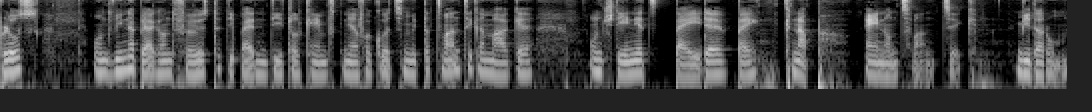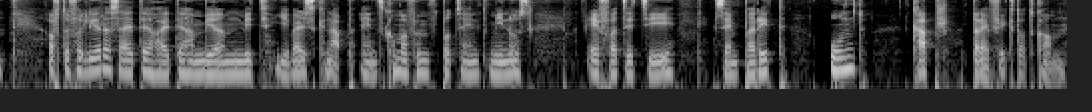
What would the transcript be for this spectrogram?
Plus und Wienerberger und Föst, die beiden Titel kämpften ja vor kurzem mit der 20er Marke und stehen jetzt beide bei knapp 21 wiederum. Auf der Verliererseite heute haben wir mit jeweils knapp 1,5% minus FACC, Semperit und Captraffic.com.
